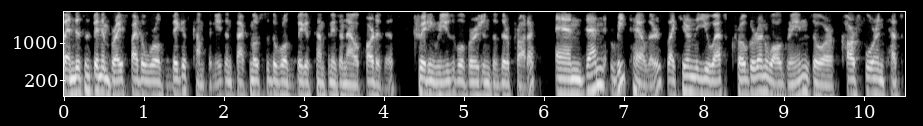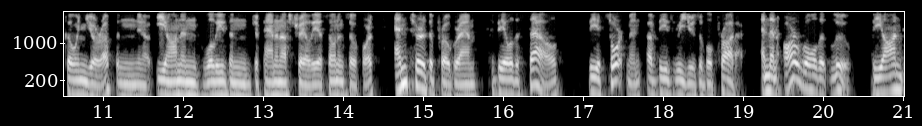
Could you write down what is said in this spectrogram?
And this has been embraced by the world's biggest companies. In fact, most of the world's biggest companies are now a part of this, creating reusable versions of their products. And then retailers, like here in the US, Kroger and Walgreens, or Carrefour and Tesco in Europe, and you know, Aeon and Woolies in Japan and Australia, so on and so forth, enter the program to be able to sell the assortment of these reusable products. And then our role at Loop beyond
